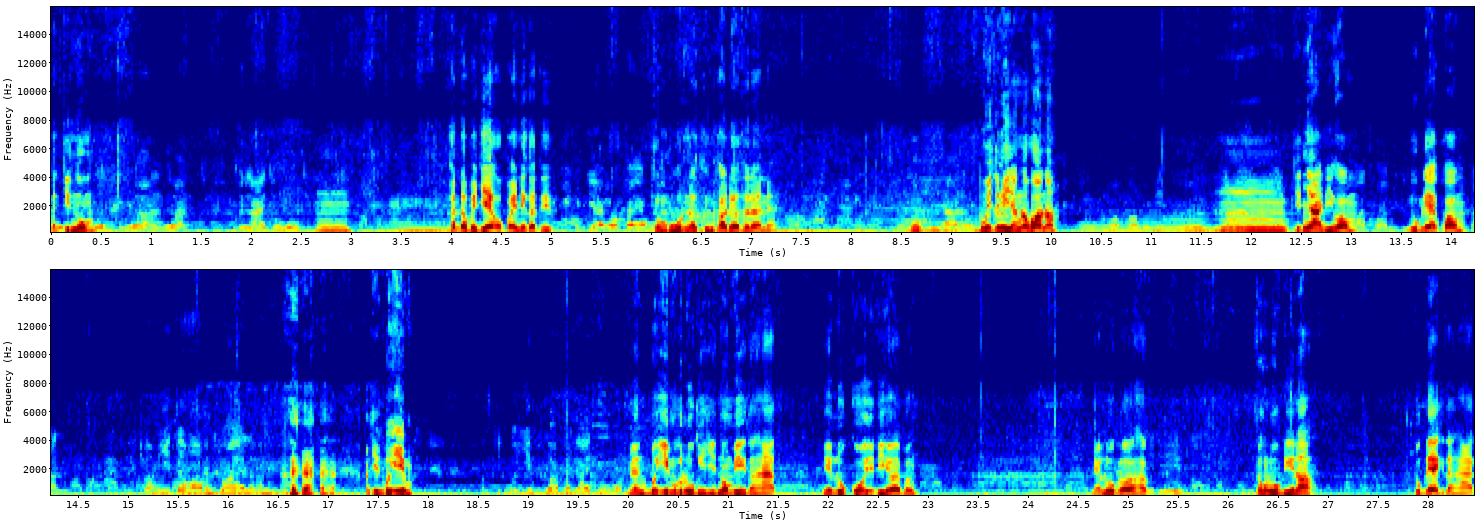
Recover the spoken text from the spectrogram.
มันกินนมเป็นหลายตัวอืมขันเอาไปแยกออกไปนี่ก็ที่แยกออกไปสมบูรณ์นะขึ้นข้าวเดียวซะแล้วเนี่ยบุบุมีตรงนี้อย่างเนาะพ่อเนาะอืมกินยาดีพร้อม ลูกแรกพร้อมก็ มีแต่ว่ามันจอยแล้วมัน มันกินบ่อิ่มมันกินบ่อิ่มกว่าเพิ่นหลายตัวแม่นบ่อิ่มมันก็ลูกกินนมอีกต่างหากเนี่ยลูกโก้ที่ดีเลยเบิ่งเนี่ยลูกเราครับต้องลูกดีเนาะลูกแรกอีกต่างหาก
